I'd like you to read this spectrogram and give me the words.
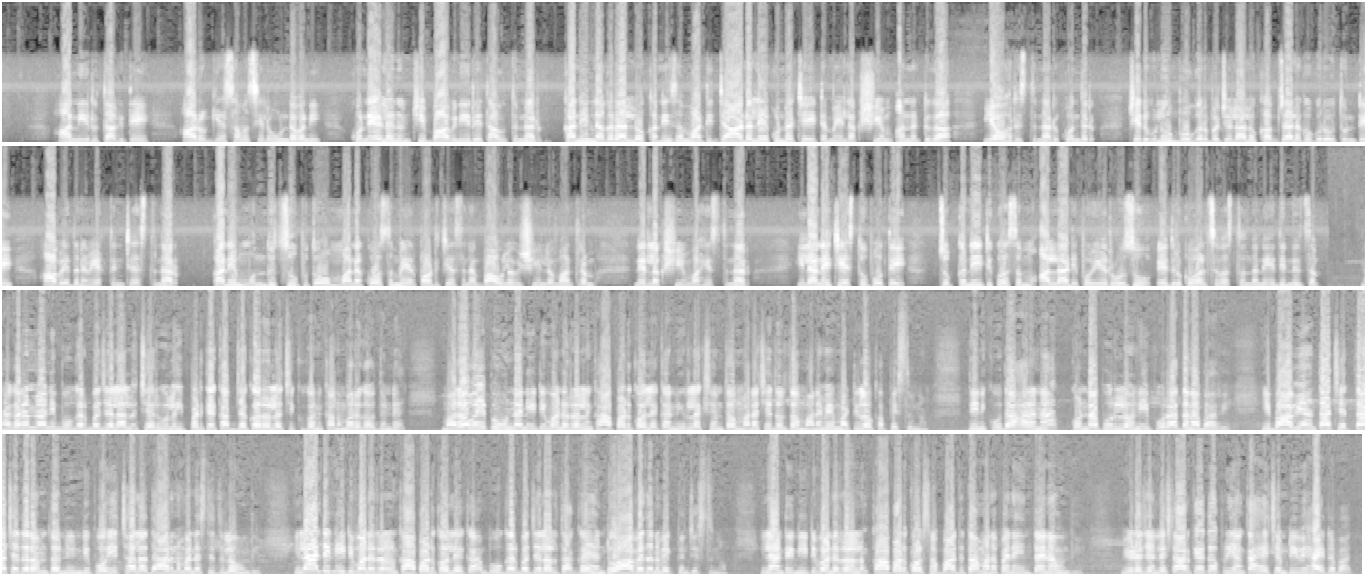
ఆ నీరు తాగితే ఆరోగ్య సమస్యలు ఉండవని కొన్నేళ్ళ నుంచి బావి నీరే తాగుతున్నారు. కానీ నగరాల్లో కనీసం వాటి జాడ లేకుండా చేయటమే లక్ష్యం అన్నట్టుగా వ్యవహరిస్తున్నారు కొందరు. చెరువులు భూగర్భ జలాలు కబ్జాలకు గురవుతుంటే ఆవేదన వ్యక్తం చేస్తున్నారు. కానీ ముందు చూపుతో మన కోసం ఏర్పాటు చేసిన బావుల విషయంలో మాత్రం నిర్లక్ష్యం వహిస్తున్నారు. ఇలానే చేస్తూ పోతే చుక్క నీటి కోసం అల్లాడిపోయే రోజు ఎదుర్కోవాల్సి వస్తుందనేది నిజం. నగరంలోని భూగర్భ జలాలు చెరువులు ఇప్పటికే కబ్జాకొరలో చిక్కుకొని కనుమరుగవుతుండే మరోవైపు ఉన్న నీటి వనరులను కాపాడుకోలేక నిర్లక్ష్యంతో మన చేతులతో మనమే మట్టిలో కప్పేస్తున్నాం. దీనికి ఉదాహరణ కొండాపూర్లోని పురాతన బావి. ఈ బావి అంతా చెత్తా చెదరంతో నిండిపోయి చాలా దారుణమైన స్థితిలో ఉంది. ఇలాంటి నీటి వనరులను కాపాడుకోలేక భూగర్భ జలాలు తగ్గాయంటూ ఆవేదన వ్యక్తం చేస్తున్నాం. ఇలాంటి నీటి వనరులను కాపాడుకోవాల్సిన బాధ్యత మనపైన ఎంతైనా ఉంది. వీడియో జర్నలిస్ట్ ఆర్కేతో ప్రియాంక హెచ్ఎం టీవీ హైదరాబాద్.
